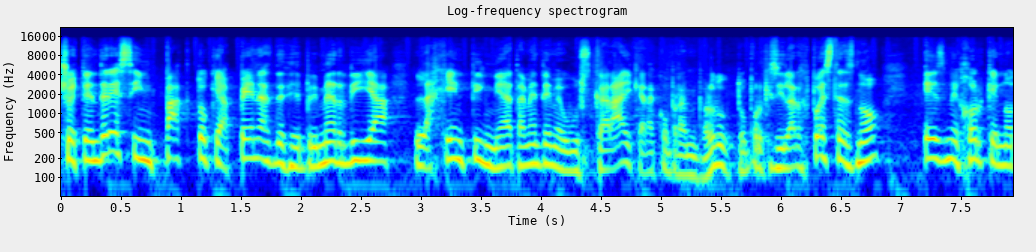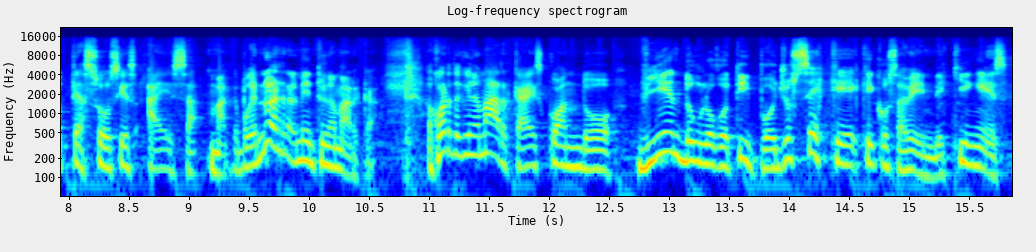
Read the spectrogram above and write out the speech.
cioè tendré ese impacto que apenas desde el primer día la gente inmediatamente me buscará y querrá comprar mi producto. Porque si la respuesta es no, es mejor que no te asocies a esa marca, porque no es realmente una marca. Acuérdate que una marca es cuando viendo un logotipo, yo sé qué, qué cosa vende, quién es,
